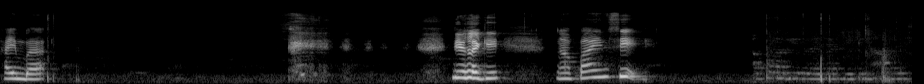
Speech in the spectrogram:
Hai mbak Dia lagi ngapain sih? Aku lagi belajar bikin alis.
